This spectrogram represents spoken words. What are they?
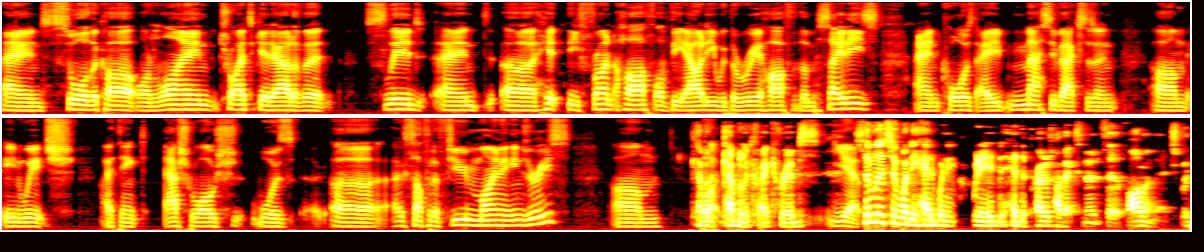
and saw the car online, tried to get out of it, slid and uh, hit the front half of the Audi with the rear half of the Mercedes and caused a massive accident um, in which I think Ash Walsh was uh, suffered a few minor injuries. Um, Couple, But- couple of cracked ribs. yeah, Similar to what he had when he when he had, the prototype accident at Island, actually.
